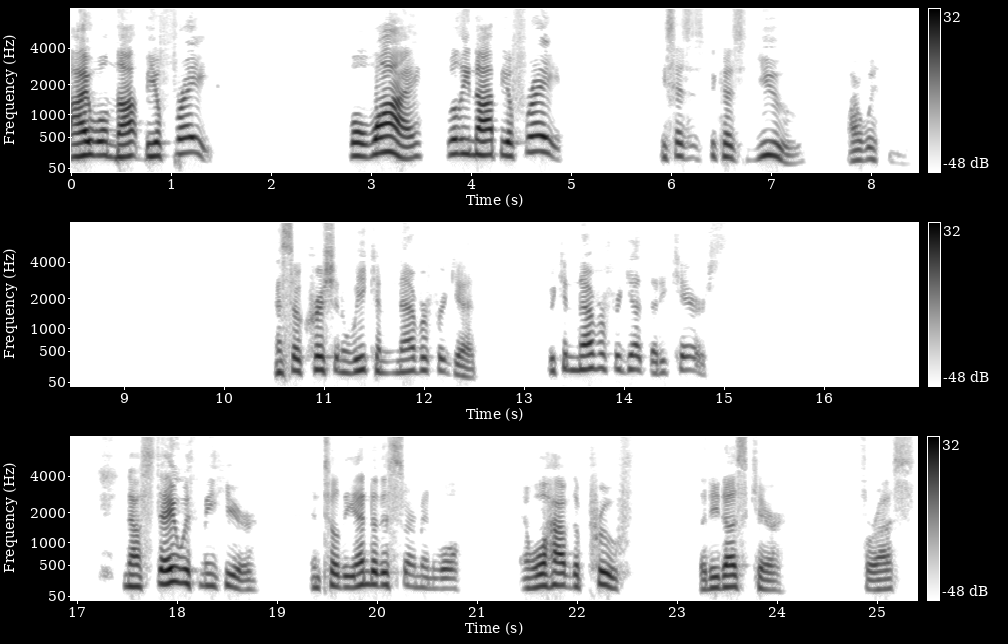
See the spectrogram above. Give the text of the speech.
I will not be afraid. Well, why will he not be afraid? He says it's because you are with me. And so, Christian, we can never forget we can never forget that He cares. Now, stay with me here until the end of this sermon, we'll, and we'll have the proof that He does care for us.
